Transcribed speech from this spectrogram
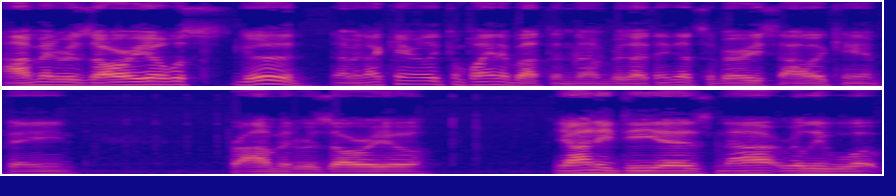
Amed Rosario was good. I mean, I can't really complain about the numbers. I think that's a very solid campaign for Amed Rosario. Yandy Diaz, not really what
